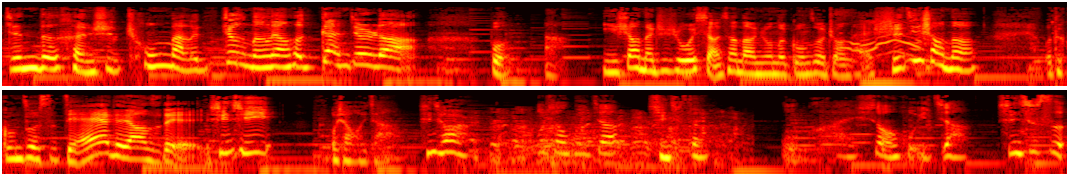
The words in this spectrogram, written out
真的很是充满了正能量和干劲儿的。不啊，以上呢，这是我想象当中的工作状态。实际上呢，我的工作是这个样子的。星期一。我想回家。星期二，我想回家。星期三，我还想回家。星期四，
